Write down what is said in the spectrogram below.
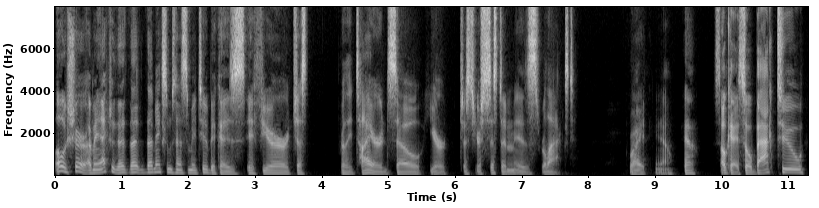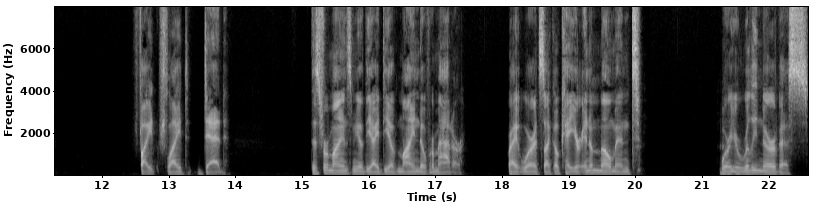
Oh, sure. I mean, actually, that, that that makes some sense to me too. Because if you're just really tired, so your just your system is relaxed. Right. You know. Yeah. Okay. So back to fight, flight, dead. This reminds me of the idea of mind over matter, right? Where it's like, okay, you're in a moment where you're really nervous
